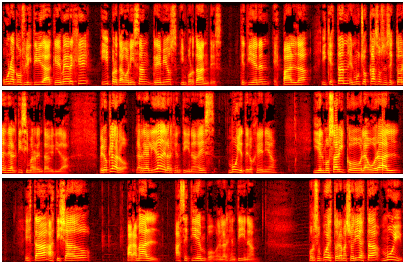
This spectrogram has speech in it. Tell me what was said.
Una conflictividad que emerge y protagonizan gremios importantes, que tienen espalda y que están en muchos casos en sectores de altísima rentabilidad. Pero claro, la realidad de la Argentina es muy heterogénea y el mosaico laboral está astillado para mal hace tiempo en la Argentina. Por supuesto, la mayoría está muy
